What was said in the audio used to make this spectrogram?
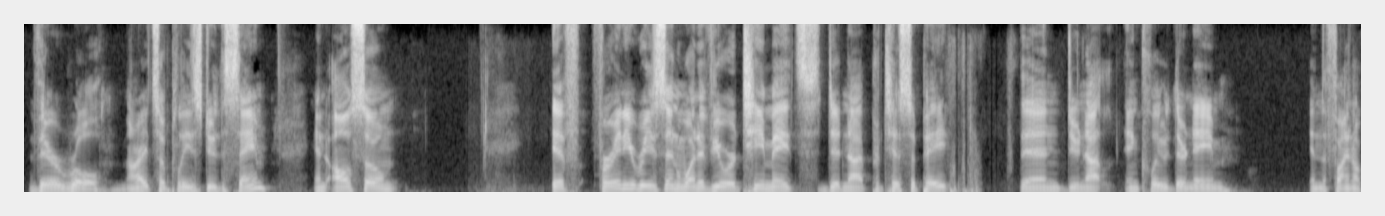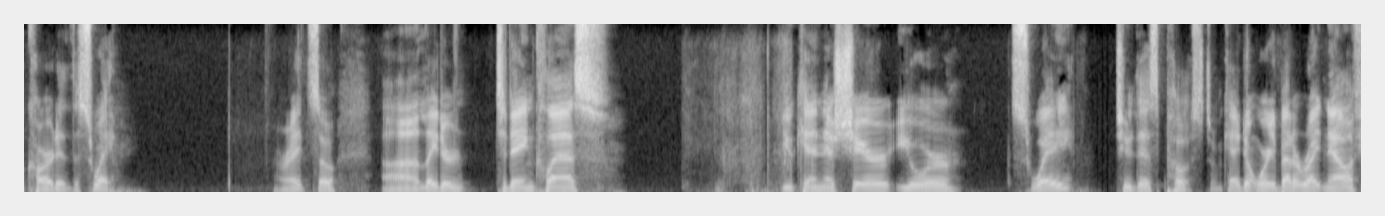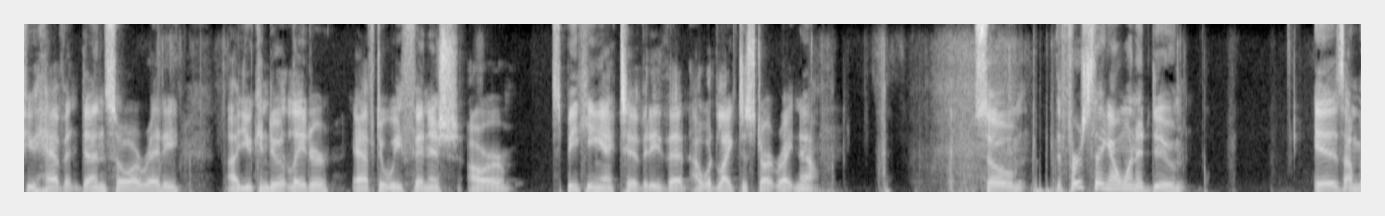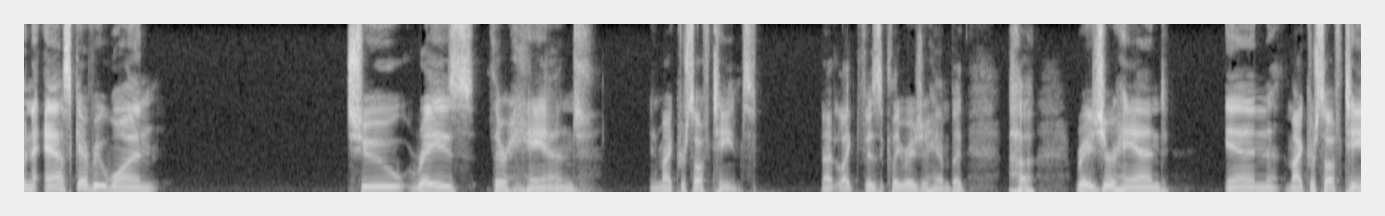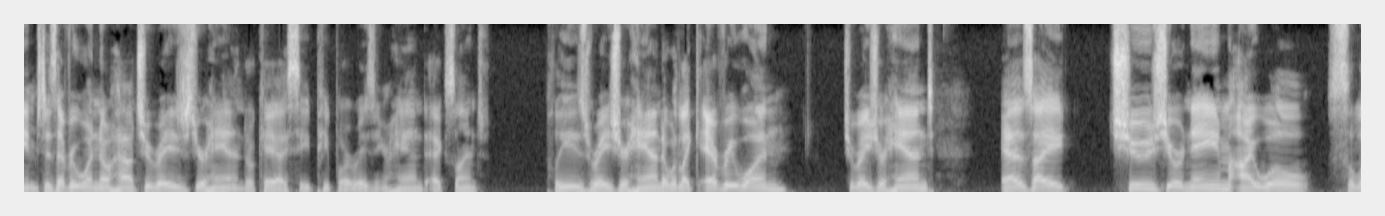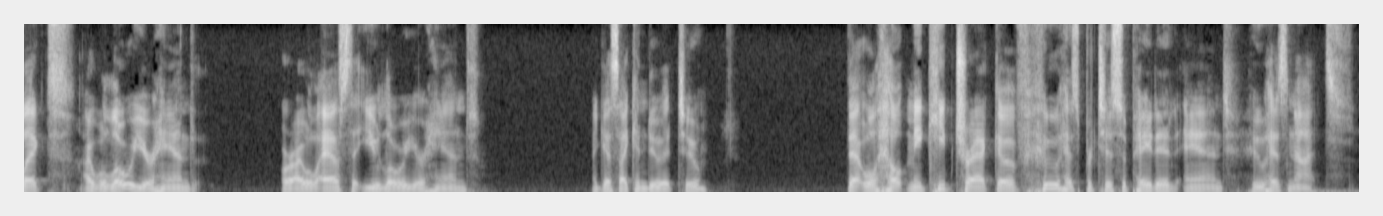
their role. All right, so please do the same. And also, if for any reason one of your teammates did not participate, then do not include their name in the final card of the sway. All right, so uh, later today in class, you can uh, share your sway to this post. Okay, don't worry about it right now if you haven't done so already. Uh, you can do it later after we finish our speaking activity that I would like to start right now. So, the first thing I want to do is I'm going to ask everyone to raise their hand in Microsoft Teams. Not like physically raise your hand, but uh, raise your hand in Microsoft Teams. Does everyone know how to raise your hand? Okay, I see people are raising your hand. Excellent. Please raise your hand. I would like everyone to raise your hand. As I choose your name, I will select, I will lower your hand, or I will ask that you lower your hand. I guess I can do it too. That will help me keep track of who has participated and who has not.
